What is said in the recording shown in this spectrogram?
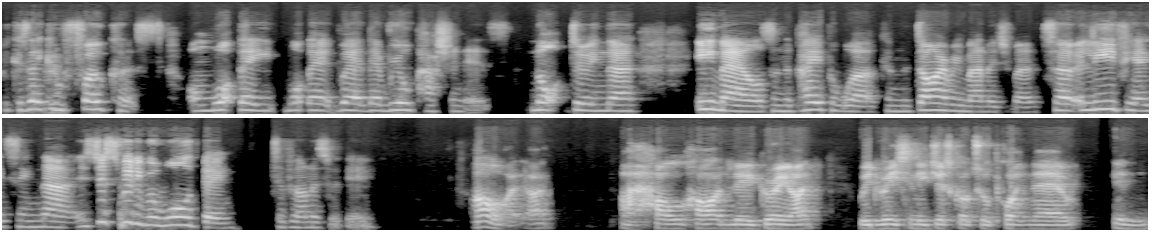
because they can mm. focus on what they what their where their real passion is, not doing the emails and the paperwork and the diary management. So alleviating that is just really rewarding, to be honest with you. Oh, I, I wholeheartedly agree. I, we'd recently just got to a point there in,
